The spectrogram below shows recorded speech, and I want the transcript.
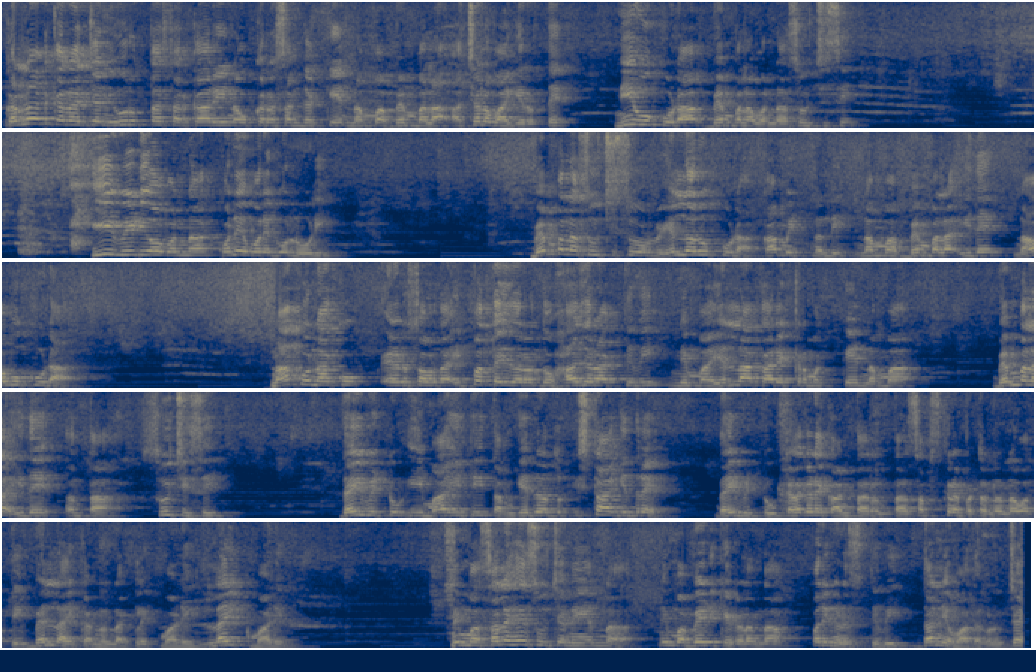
ಕರ್ನಾಟಕ ರಾಜ್ಯ ನಿವೃತ್ತ ಸರ್ಕಾರಿ ನೌಕರ ಸಂಘಕ್ಕೆ ನಮ್ಮ ಬೆಂಬಲ ಅಚಲವಾಗಿರುತ್ತೆ. ನೀವು ಕೂಡ ಬೆಂಬಲವನ್ನು ಸೂಚಿಸಿ. ಈ ವಿಡಿಯೋವನ್ನು ಕೊನೆವರೆಗೂ ನೋಡಿ. ಬೆಂಬಲ ಸೂಚಿಸುವವರು ಎಲ್ಲರೂ ಕೂಡ ಕಾಮೆಂಟ್ನಲ್ಲಿ ನಮ್ಮ ಬೆಂಬಲ ಇದೆ, ನಾವು ಕೂಡ. ನಾಲ್ಕು ನಾಲ್ಕು ಎರಡು ಸಾವಿರದ ಇಪ್ಪತ್ತೈದರಂದು ಹಾಜರಾಗ್ತೀವಿ. ನಿಮ್ಮ ಎಲ್ಲ ಕಾರ್ಯಕ್ರಮಕ್ಕೆ ನಮ್ಮ ಬೆಂಬಲ ಇದೆ ಅಂತ ಸೂಚಿಸಿ. ದಯವಿಟ್ಟು ಈ ಮಾಹಿತಿ ತಮಗೇನಾದರೂ ಇಷ್ಟ ಆಗಿದ್ದರೆ ದಯವಿಟ್ಟು ಕೆಳಗಡೆ ಕಾಣ್ತಾ ಇರೋಂಥ ಸಬ್ಸ್ಕ್ರೈಬ್ ಬಟನನ್ನು ಒತ್ತಿ ಬೆಲ್ ಐಕನನ್ನು ಕ್ಲಿಕ್ ಮಾಡಿ, ಲೈಕ್ ಮಾಡಿ. ನಿಮ್ಮ ಸಲಹೆ ಸೂಚನೆಯನ್ನು ನಿಮ್ಮ ಬೇಡಿಕೆಗಳನ್ನು ಪರಿಗಣಿಸ್ತೀವಿ. ಧನ್ಯವಾದಗಳು. ಜೈ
